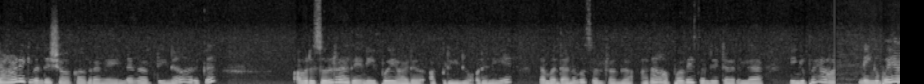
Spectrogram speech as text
ஜானகி வந்து ஷாக் ஆகுறாங்க. என்னங்க அப்படின்னா அதுக்கு அவர் சொல்கிறாரு நீ போய் ஆடு அப்படின்னு. உடனே நம்ம தனமும் சொல்கிறாங்க அதான் அப்போவே சொல்லிட்டாருல்ல நீங்கள் போய் நீங்கள் போய்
